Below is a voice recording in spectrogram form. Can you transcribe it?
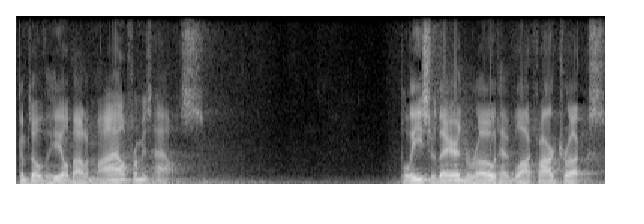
comes over the hill about a mile from his house. Police are there in the road, have blocked fire trucks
